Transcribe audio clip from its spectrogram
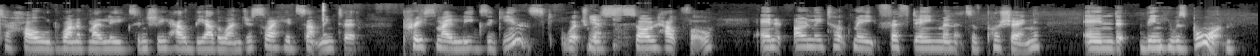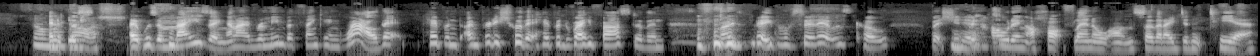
to hold one of my legs, and she held the other one just so I had something to press my legs against, which was so helpful. And it only took me 15 minutes of pushing, and then he was born. Oh and it was gosh. it was amazing. and I remember thinking, wow, that happened. I'm pretty sure that happened way faster than most people. So that was cool. But she had Yeah. been holding a hot flannel on so that I didn't tear,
